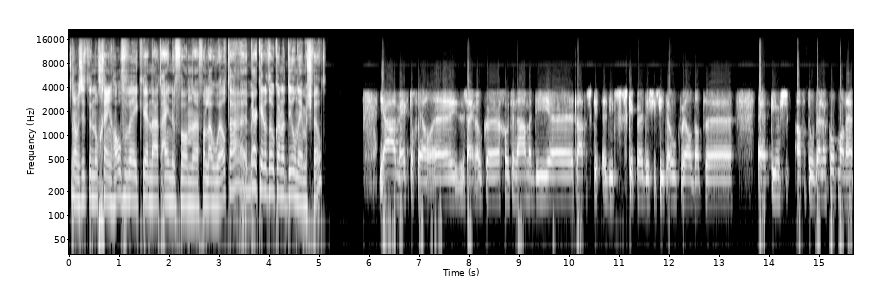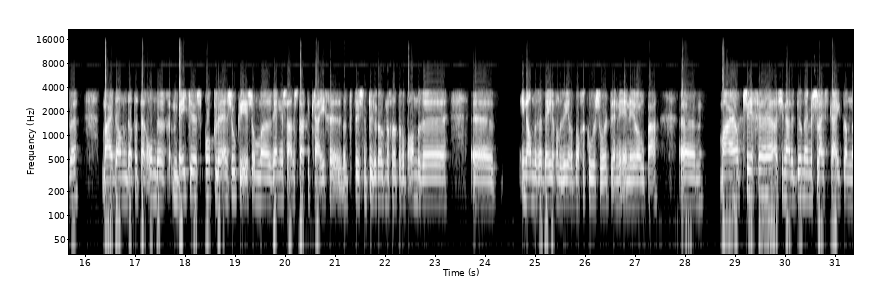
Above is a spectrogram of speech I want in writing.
Nou, we zitten nog geen halve week na het einde van, van La Vuelta. Merk je dat ook aan het deelnemersveld? Ja, merk toch wel. Uh, er zijn ook uh, grote namen die uh, het laten die skippen. Dus je ziet ook wel dat teams af en toe wel een kopman hebben. Maar dan dat het daaronder een beetje sprokkelen en zoeken is om renners aan de start te krijgen. Want het is natuurlijk ook nog dat er op andere, in andere delen van de wereld nog gekoers wordt en in Europa. Um, maar op zich, als je naar de deelnemerslijst kijkt, dan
